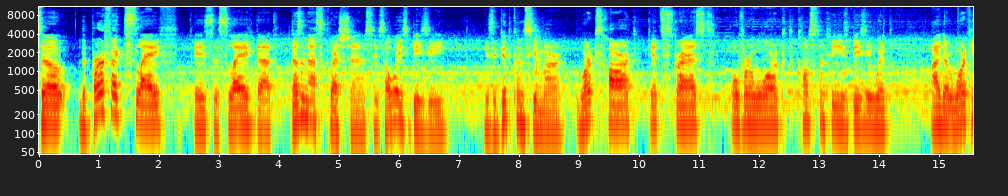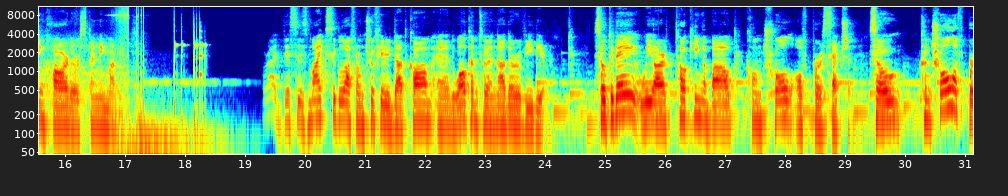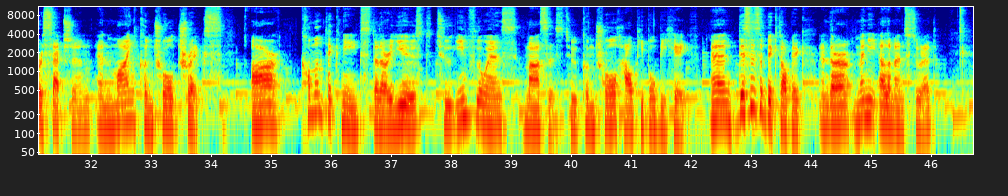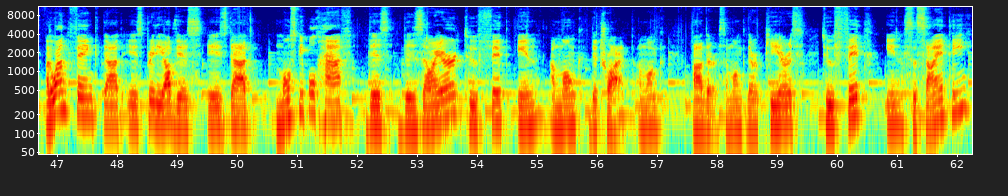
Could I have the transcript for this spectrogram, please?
So, the perfect slave is a slave that doesn't ask questions, is always busy, is a good consumer, works hard, gets stressed, overworked, constantly is busy with either working hard or spending money. Alright, this is Mike Sygula from TruthTheory.com and welcome to another video. So today we are talking about control of perception. So, control of perception and mind control tricks are common techniques that are used to influence masses, to control how people behave. And this is a big topic, and there are many elements to it. But one thing that is pretty obvious is that most people have this desire to fit in among the tribe, among others, among their peers, to fit in society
